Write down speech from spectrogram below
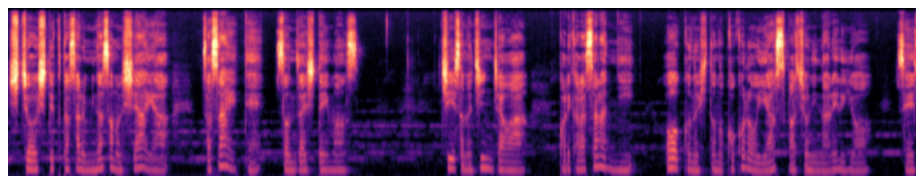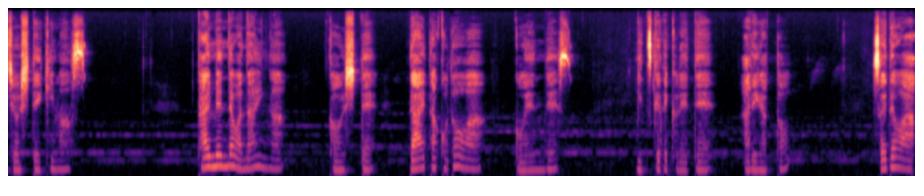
視聴してくださる皆さんのシェアや支えて存在しています。小さな神社はこれからさらに多くの人の心を癒す場所になれるよう成長していきます。対面ではないが、こうして出会えたことはご縁です。見つけてくれてありがとう。それでは、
